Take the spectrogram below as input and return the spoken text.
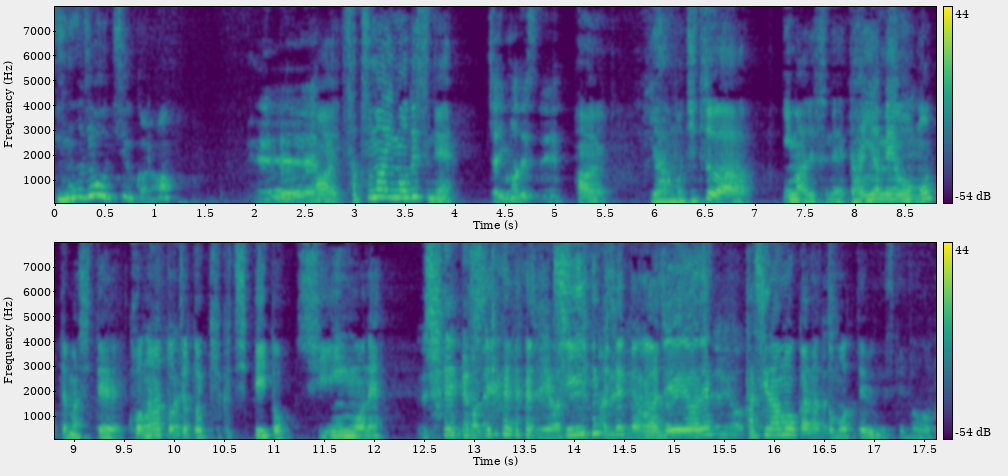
芋焼酎かな？へえ。はい。さつまいもですね。じゃあ今ですね。はい。いや、もう実は、今ですね、ダイヤメを持ってまして、この後ちょっと菊池 P と死因をね、死因をね、死因っていうか、味をね、たしなもうかなと思ってるんですけど、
